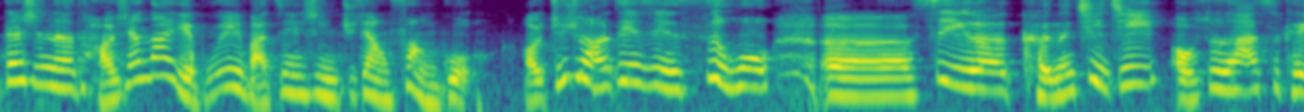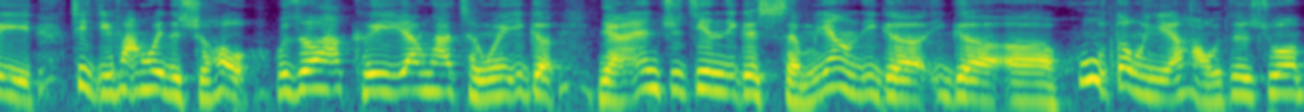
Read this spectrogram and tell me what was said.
但是呢，好像大家也不愿意把这件事情就这样放过。哦，就好像这件事情似乎呃是一个可能契机哦，所以说它是可以积极发挥的时候，或者说它可以让它成为一个两岸之间的一个什么样的一个一个呃互动也好，或者说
